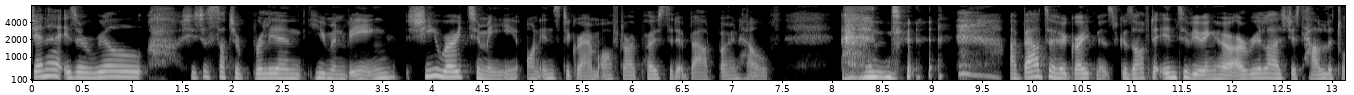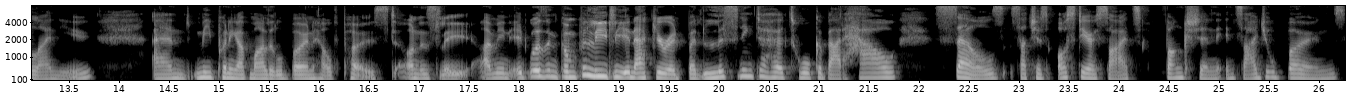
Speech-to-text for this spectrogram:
Jenna is a real, she's just such a brilliant human being. She wrote to me on Instagram after I posted about bone health. And I bowed to her greatness because after interviewing her, I realized just how little I knew. And me putting up my little bone health post, honestly, I mean, it wasn't completely inaccurate, but listening to her talk about how cells such as osteocytes function inside your bones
